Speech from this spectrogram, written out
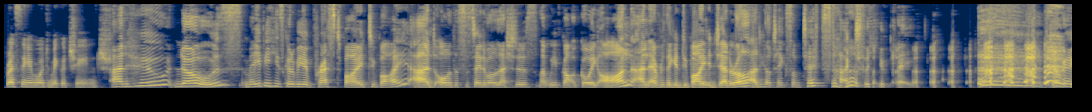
pressing everyone to make a change. And who knows maybe he's going to be impressed by dubai and all of the sustainable initiatives that we've got going on and everything in dubai in general and he'll take some tips back to the uk okay.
